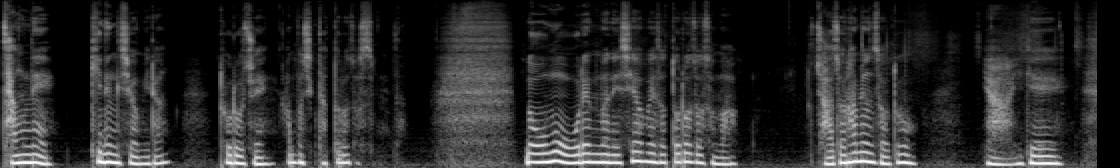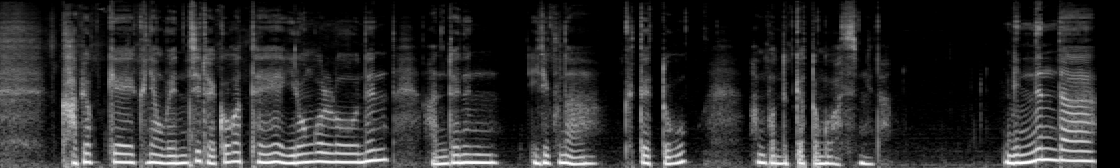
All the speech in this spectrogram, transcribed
장내 기능 시험이랑 도로 주행 한 번씩 다 떨어졌습니다. 너무 오랜만에 시험에서 떨어져서 막 좌절하면서도 야 이게 가볍게 그냥 왠지 될 것 같아 이런 걸로는 안 되는 일이구나 그때 또 한 번 느꼈던 것 같습니다. 믿는다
